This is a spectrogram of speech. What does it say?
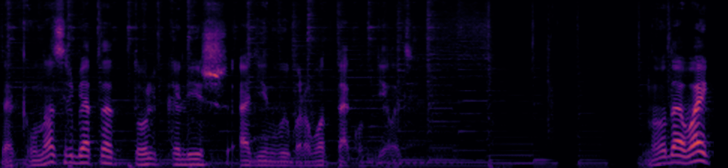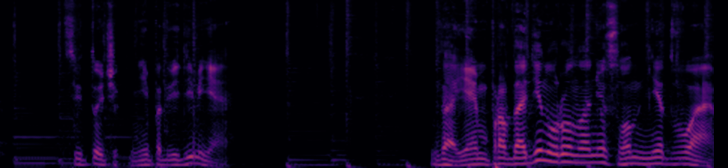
Так, у нас, ребята, только лишь один выбор. Вот так вот делать. Ну давай, цветочек, не подведи меня. Да, я ему, правда, один урон нанес, он мне два.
